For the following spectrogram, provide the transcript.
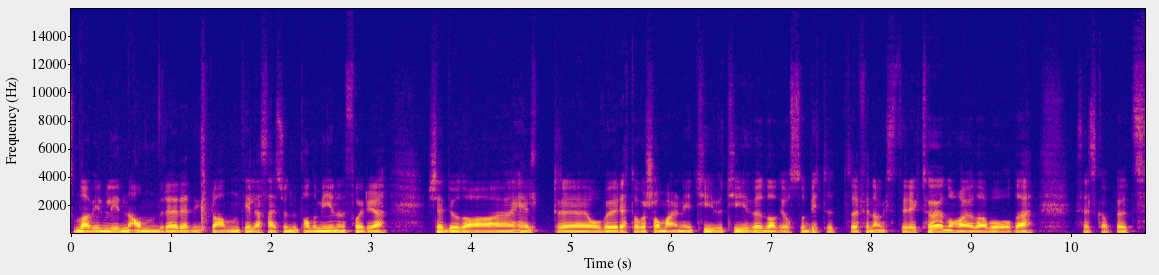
som da vil bli den andre redningsplanen til SAS under pandemien. Den forrige skjedde jo da helt eh, over, rett over sommeren i 2020, da de også byttet finansdirektør. Nå har jo da både Selskapets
